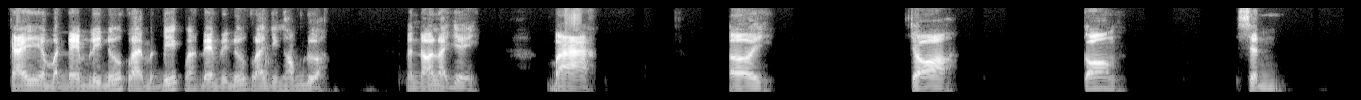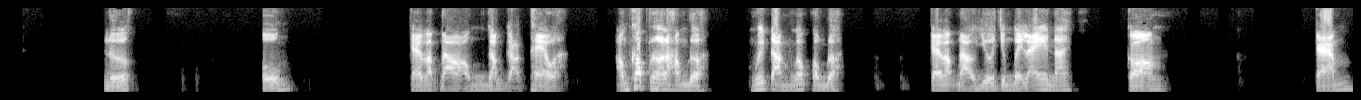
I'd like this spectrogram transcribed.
Cái mình đem ly nước lại mình biết mà đem ly nước lại nhưng không được. Mình nói là gì? Bà ơi cho con xin nước uống. Cái bắt đầu ông gật gật theo à. Ông khóc nữa là không được. Quyết tâm khóc không được. Cái bắt đầu vừa chuẩn bị lấy anh ơi còn cảm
